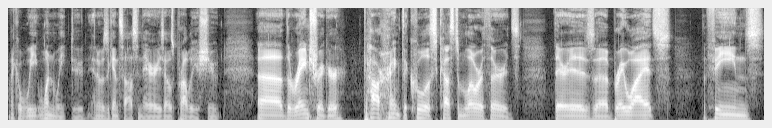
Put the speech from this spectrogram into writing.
Like a week, one week, dude, and it was against Austin Aries. That was probably a shoot. Uh, the Rain Trigger power ranked the coolest custom lower thirds. There is uh, Bray Wyatt's, the Fiends,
